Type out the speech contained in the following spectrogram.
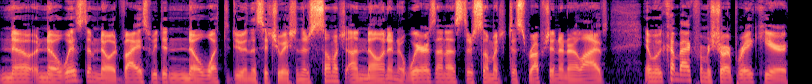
no no wisdom, no advice. We didn't know what to do in the situation. There's so much unknown, and it wears on us. There's so much disruption in our lives. And we come back from a short break here,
